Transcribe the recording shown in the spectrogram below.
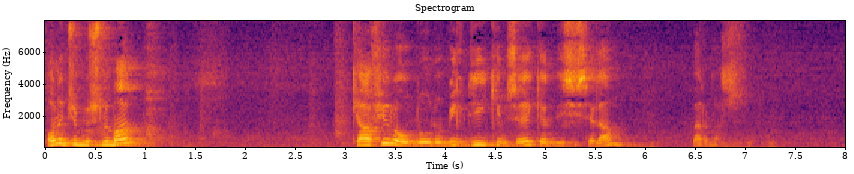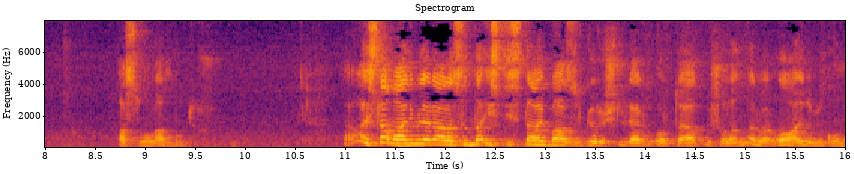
Onun için Müslüman kafir olduğunu bildiği kimseye kendisi selam vermez. Asıl olan budur. İslam alimleri arasında istisnai bazı görüşlüler ortaya atmış olanlar var. O ayrı bir konu.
